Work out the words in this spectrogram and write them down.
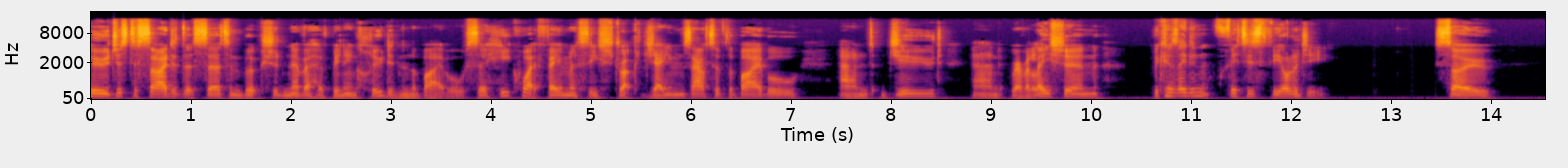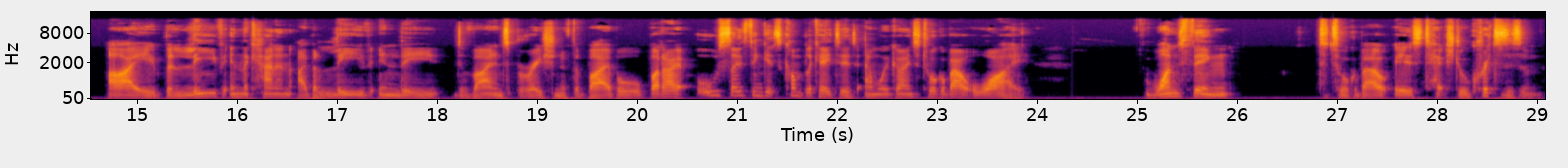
who just decided that certain books should never have been included in the Bible, so he quite famously struck James out of the Bible, and Jude, and Revelation, because they didn't fit his theology. So, I believe in the canon, I believe in the divine inspiration of the Bible, but I also think it's complicated, and we're going to talk about why. One thing to talk about is textual criticism.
